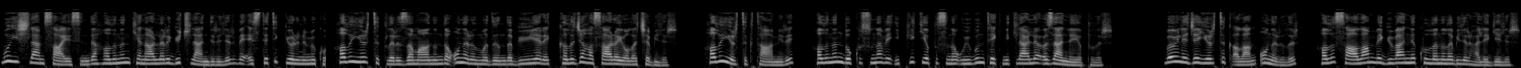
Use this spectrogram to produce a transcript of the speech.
Bu işlem sayesinde halının kenarları güçlendirilir ve estetik görünümü korunur. Halı yırtıkları zamanında onarılmadığında büyüyerek kalıcı hasara yol açabilir. Halı yırtık tamiri, halının dokusuna ve iplik yapısına uygun tekniklerle özenle yapılır. Böylece yırtık alan onarılır, halı sağlam ve güvenle kullanılabilir hale gelir.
